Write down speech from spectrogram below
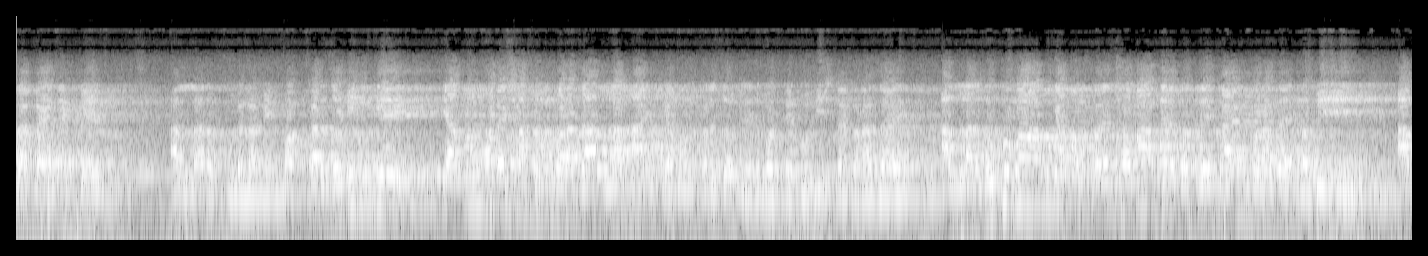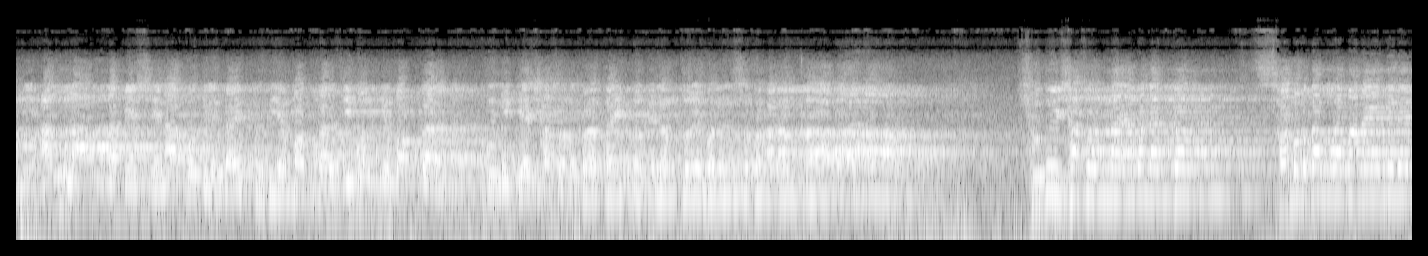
তাকায় দেখবেন। আল্লাহ রব্বুল আলামিন মক্কার জমিনকে কেমন ভাবে শাসন করা যায়, আল্লাহর আইন কেমন করে জমিনের মধ্যে প্রতিষ্ঠা করা যায়, আল্লাহর হুকুমত কেমন করে সমাজের মধ্যে কায়েম করা যায়, নবী, আমি আল্লাহ আপনাকে সেনাপতির দায়িত্ব দিয়ে মক্কার জীবনকে মক্কার ভূমিকে শাসন করার দায়িত্ব দিলাম। ধরে বলেন, সুবহানাল্লাহ। শুধুই শাসন না, এমন একটা সনদ আল্লাহ বানায় দিলেন,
